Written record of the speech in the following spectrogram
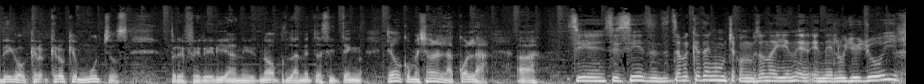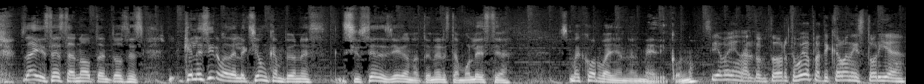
digo, creo, creo que muchos preferirían ir, no, pues la neta sí tengo, tengo comezón en la cola. Ah, Sí, sí, sí, sabe que tengo mucha comezón ahí en, en el uyuyuy. pues ahí está esta nota, entonces, que les sirva de lección, campeones. Si ustedes llegan a tener esta molestia, pues mejor vayan al médico, ¿no? Sí, vayan al doctor. Te voy a platicar una historia.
